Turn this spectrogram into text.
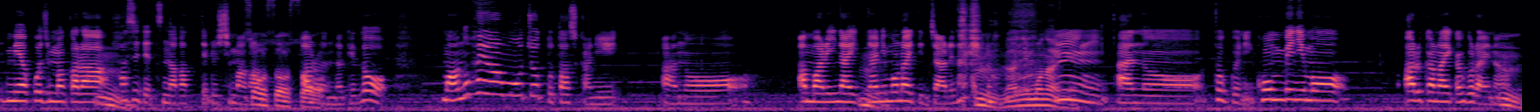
宮古島からうん。橋でつながってる島そうがそうそうあるんだけど、まあ、あの辺はもうちょっと確かにあのーあんまりない、うん。何もないって言っちゃあれだけど、うん何もないね。うん。あのー特にコンビニもあるかないかぐらいうん、な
